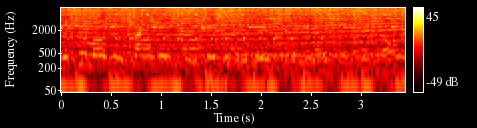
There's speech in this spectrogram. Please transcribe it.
the two most infectious diseases in the nation. You only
